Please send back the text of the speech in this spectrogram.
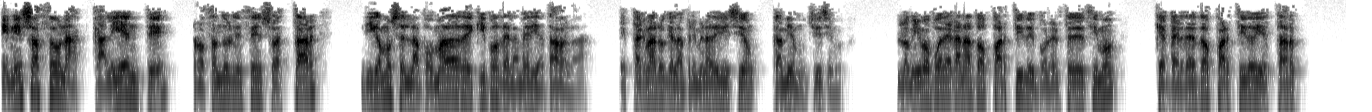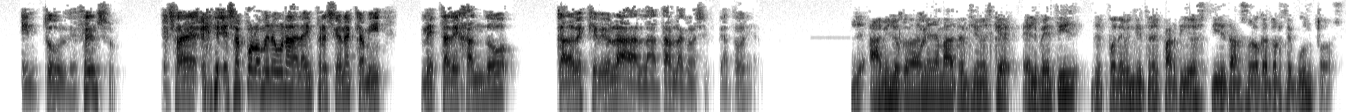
en esa zona caliente, rozando el descenso, a estar, digamos, en la pomada de equipos de la media tabla. Está claro que la primera división cambia muchísimo. Lo mismo puede ganar dos partidos y ponerte décimo que perder dos partidos y estar en todo el descenso. Esa es, esa es por lo menos una de las impresiones que a mí me está dejando cada vez que veo la, la tabla clasificatoria. A mí lo que más me llama la atención es que el Betis, después de 23 partidos, tiene tan solo 14 puntos.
